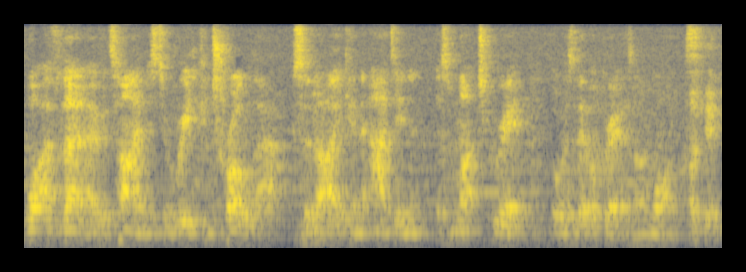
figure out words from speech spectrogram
what I've learned over time is to really control that, so Mhm. that I can add in as much grit or as little grit as I want. Okay.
